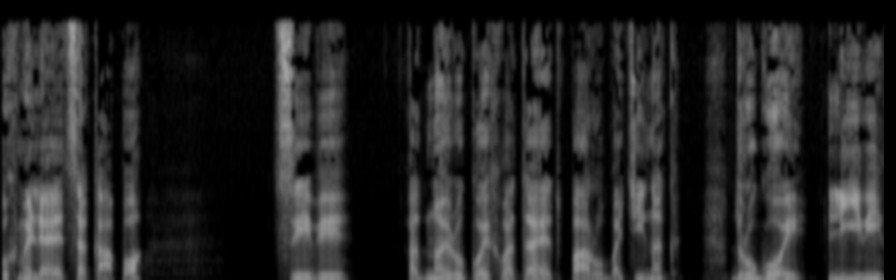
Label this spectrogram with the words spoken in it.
Ухмыляется Капо. Циби одной рукой хватает пару ботинок, другой — Ливи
